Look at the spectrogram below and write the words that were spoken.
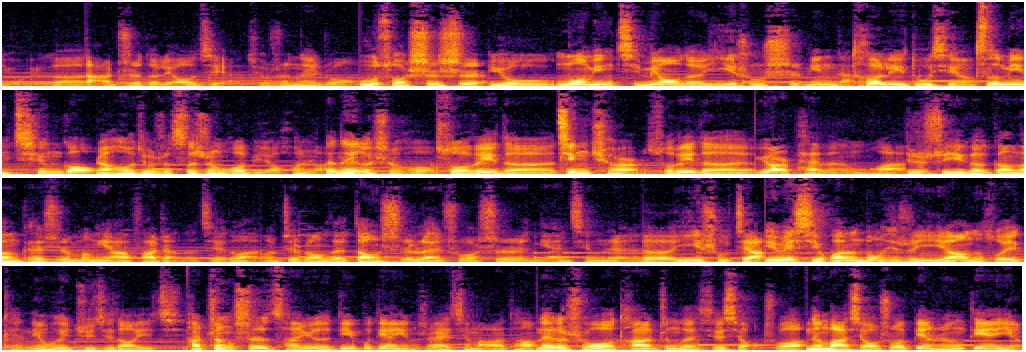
有一个大致的了解，就是那种无所事事，有莫名其妙的艺术使命感，特立独行，自命清高，然后就是私生活比较混乱。在那个时候，所谓的京圈，所谓的院派文化，其实是一个刚刚开始萌芽发展的阶段。这帮在当时来说是年轻人的艺术家，因为喜欢的东西是一样的，所以肯定会聚集到一起。他正式参与的第一部电影是《爱情麻辣烫》，那个时候他正在写小说，能把小说变成电影，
